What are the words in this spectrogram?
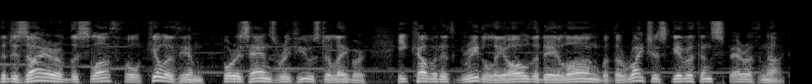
The desire of the slothful killeth him, for his hands refuse to labor. He coveteth greedily all the day long, but the righteous giveth and spareth not.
